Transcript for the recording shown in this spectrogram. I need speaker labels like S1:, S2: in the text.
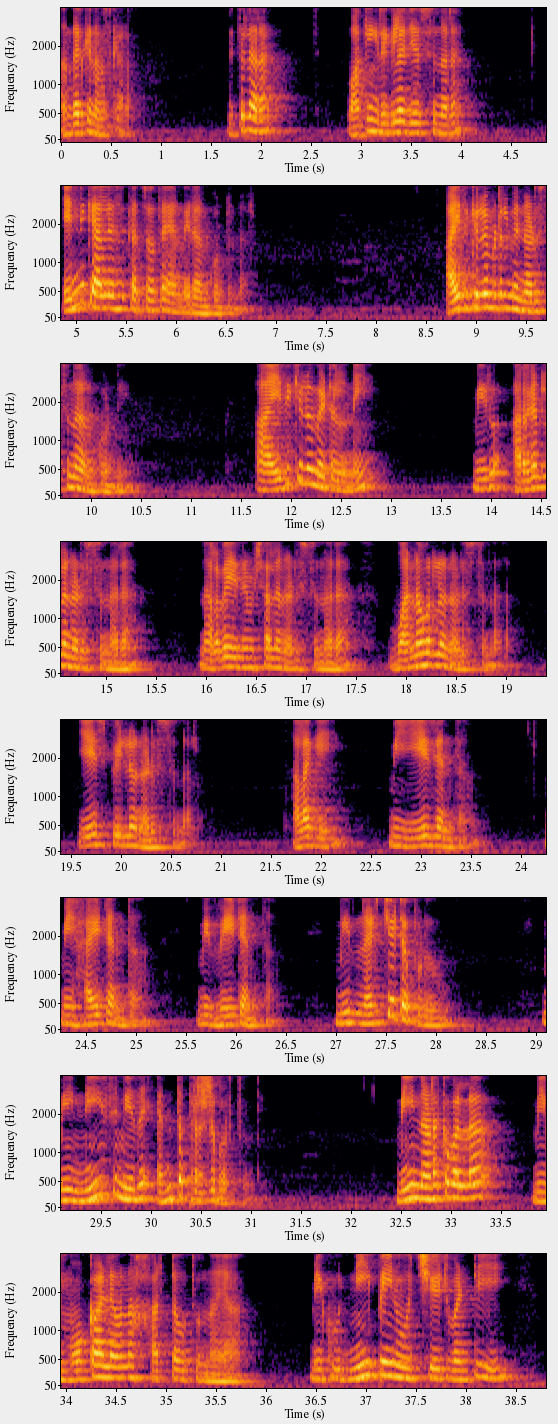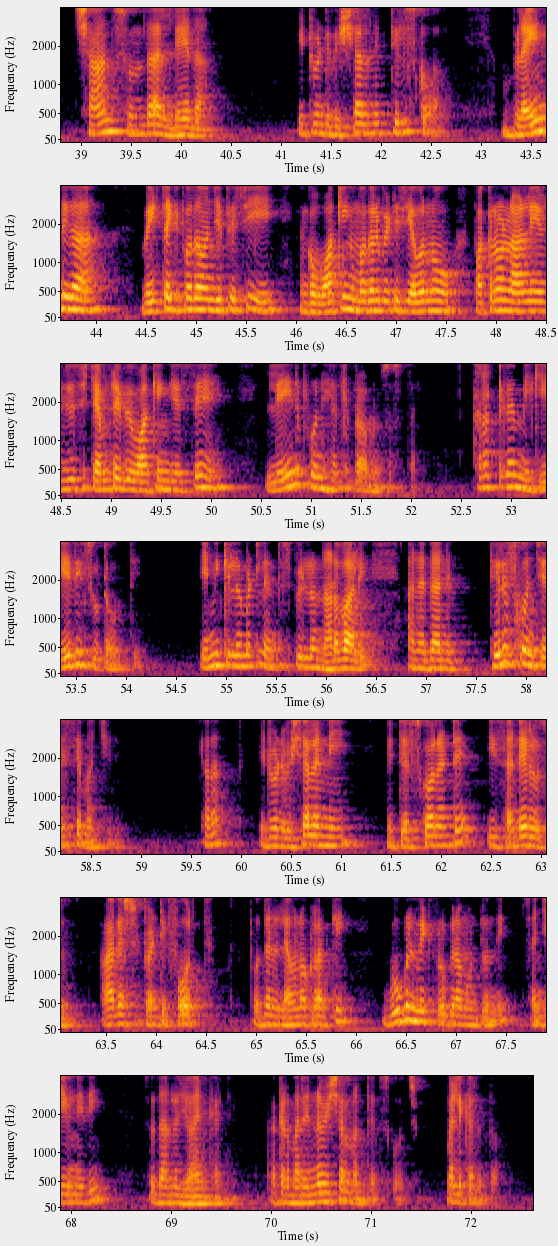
S1: అందరికీ నమస్కారం. మిత్రులారా వాకింగ్ రెగ్యులర్ చేస్తున్నారా? ఎన్ని క్యాలరీస్ ఖర్చు అవుతాయని మీరు అనుకుంటున్నారు? ఐదు కిలోమీటర్లు మీరు నడుస్తున్నారు అనుకోండి ఆ ఐదు కిలోమీటర్లని మీరు అరగంటలో నడుస్తున్నారా? నలభై ఐదు నిమిషాల్లో నడుస్తున్నారా? వన్ అవర్లో నడుస్తున్నారా? ఏ స్పీడ్లో నడుస్తున్నారు? అలాగే మీ ఏజ్ ఎంత? మీ హైట్ ఎంత? మీ వెయిట్ ఎంత? మీరు నడిచేటప్పుడు మీ నీసి మీద ఎంత ప్రెషర్ పడుతుంది? మీ నడక వల్ల మీ మోకాళ్ళు ఏమన్నా హర్ట్ అవుతున్నాయా? మీకు నీ పెయిన్ వచ్చేటువంటి ఛాన్స్ ఉందా లేదా? ఇటువంటి విషయాలని తెలుసుకోవాలి. బ్లైండ్గా వెయిట్ తగ్గిపోదామని చెప్పేసి ఇంకా వాకింగ్ మొదలుపెట్టేసి ఎవరినో పక్కన వాళ్ళు ఆన్లైన్ చూసి టెంప్ట్ అయిపోయి వాకింగ్ చేస్తే లేనిపోని హెల్త్ ప్రాబ్లమ్స్ వస్తాయి. కరెక్ట్గా మీకు ఏది సూట్ అవుద్ది? ఎన్ని కిలోమీటర్లు ఎంత స్పీడ్లో నడవాలి? అనే దాన్ని తెలుసుకొని చేస్తే మంచిది. కదా? ఇటువంటి విషయాలన్నీ మీరు తెలుసుకోవాలంటే ఈ సండే రోజు ఆగస్టు ట్వంటీ ఫోర్త్ పొద్దున్న లెవెన్ ఓ క్లాక్కి గూగుల్ మీట్ ప్రోగ్రామ్ ఉంటుంది సంజీవినిది. సో దాంట్లో జాయిన్ కండి. అక్కడ మరెన్నో విషయాలు మనం తెలుసుకోవచ్చు. మళ్ళీ కలుద్దాం.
